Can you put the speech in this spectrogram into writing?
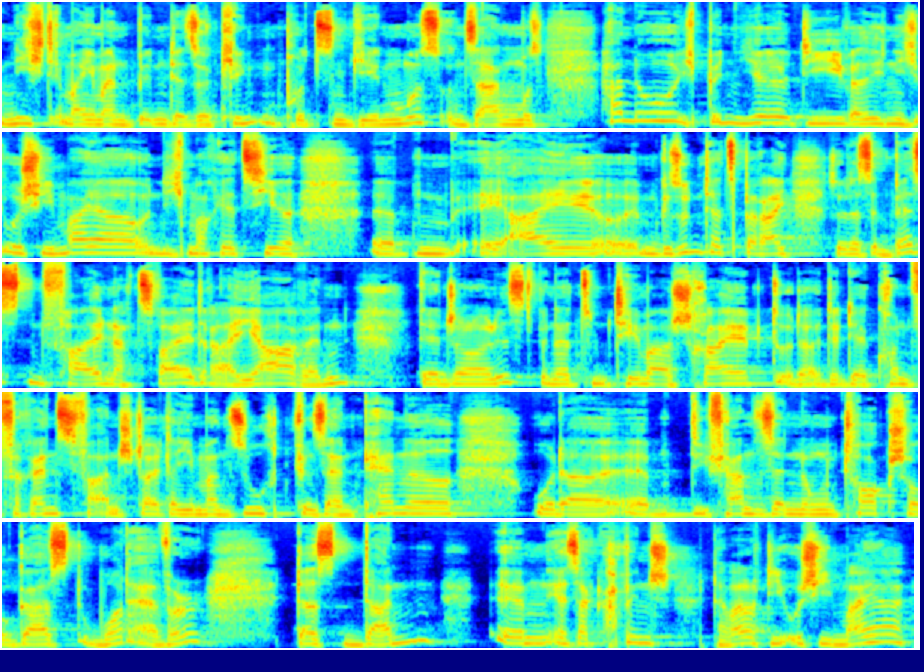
nicht immer jemand bin, der so Klinken putzen gehen muss und sagen muss, hallo, ich bin hier die, weiß ich nicht, Uschi Meier und ich mache jetzt hier ähm, AI im Gesundheitsbereich, so dass im besten Fall nach zwei, drei Jahren der Journalist, wenn er zum Thema schreibt oder der, der Konferenzveranstalter jemand sucht für sein Panel oder ähm, die Fernsehsendung Talkshow-Gast, whatever, dass dann ähm, er sagt, ach Mensch, da war doch die Uschi Meier,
